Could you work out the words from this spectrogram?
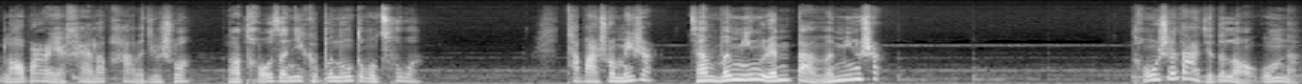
老伴儿也害了怕了，就说：“老头子，你可不能动粗啊。”他爸说：“没事咱文明人办文明事儿。”同事大姐的老公呢，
